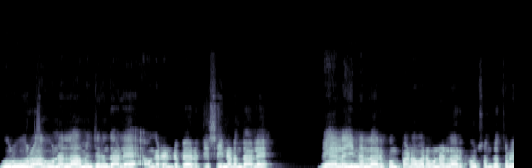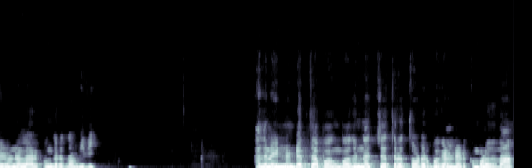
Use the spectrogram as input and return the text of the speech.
குருவும் ராகுவும் நல்லா அமைஞ்சிருந்தாலே அவங்க ரெண்டு பேரும் திசை நடந்தாலே வேலையும் நல்லா இருக்கும் பண வரவும் நல்லாயிருக்கும் சொந்த தொழிலும் நல்லா இருக்குங்கிறது தான் விதி. அதில் இன்னும் டெப்த்தாக போகும்போது நட்சத்திர தொடர்புகள்னு எடுக்கும் பொழுது தான்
